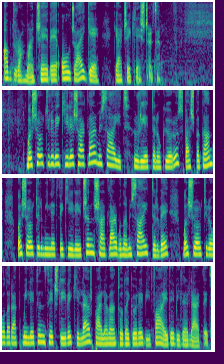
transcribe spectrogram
Abdurrahman Ç ve Olcay G gerçek gerçekleştirdi. Başörtülü vekile şartlar müsait. Hürriyetten okuyoruz. Başbakan başörtülü milletvekili için şartlar buna müsaittir ve başörtülü olarak milletin seçtiği vekiller parlamentoda görev ifa edebilirler dedi.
